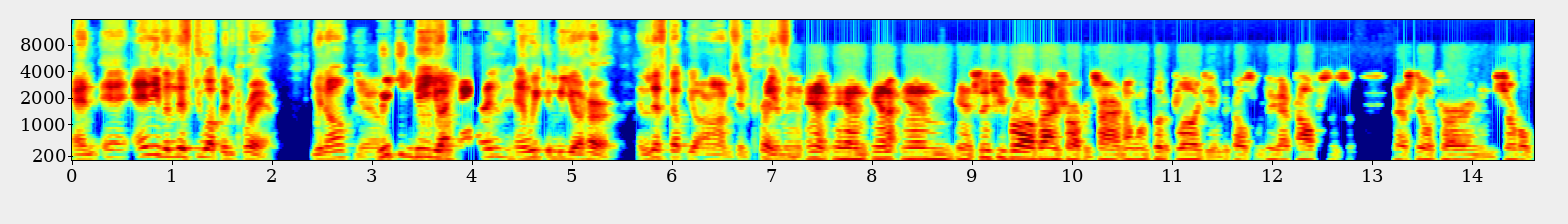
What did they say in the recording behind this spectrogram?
and, and even lift you up in prayer. You know, yeah. we can be your Aaron and we can be your Hur and lift up your arms and pray Amen. for. And, and, and, and, and since you brought up Iron Sharpens Iron, I want to put a plug in because we do have conferences that are still occurring in several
